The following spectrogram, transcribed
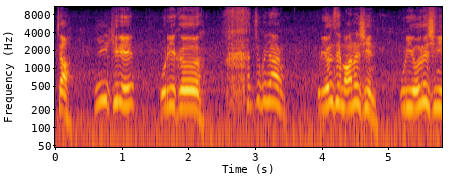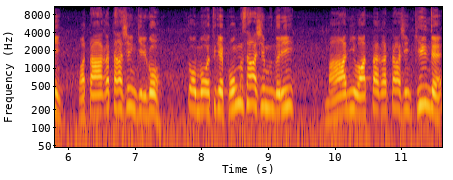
자이 길이 우리 그 아주 그냥 우리 연세 많으신 우리 어르신이 왔다 갔다 하시는 길이고 또 뭐 어떻게 봉사하신 분들이 많이 왔다 갔다 하신 길인데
